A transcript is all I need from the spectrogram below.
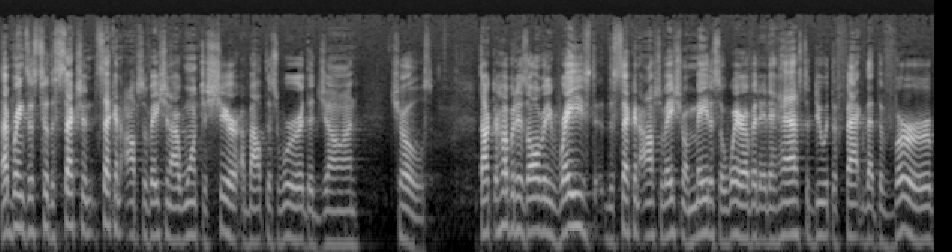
That brings us to the section, second observation I want to share about this word that John chose. Dr. Hubbard has already raised the second observation or made us aware of it, and it has to do with the fact that the verb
